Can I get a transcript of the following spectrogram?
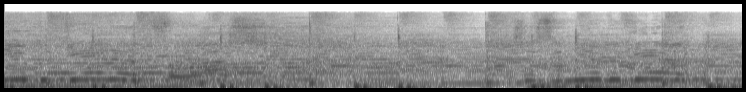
new beginning for us. Just a new beginning.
